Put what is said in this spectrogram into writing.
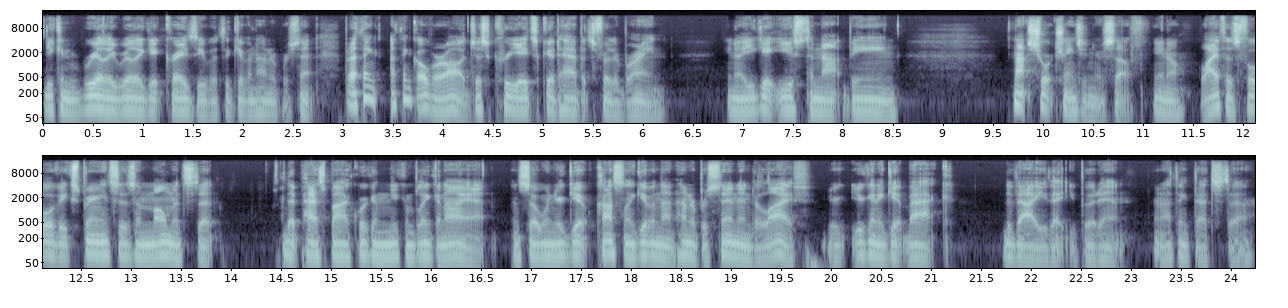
you can really, really get crazy with a given hundred percent. But I think, I think overall, it just creates good habits for the brain. You know, you get used to not being, not shortchanging yourself. You know, life is full of experiences and moments that that pass by quicker than you can blink an eye at. And so when you're get, constantly giving that 100% into life, you're, you're going to get back the value that you put in. And I think that's the,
